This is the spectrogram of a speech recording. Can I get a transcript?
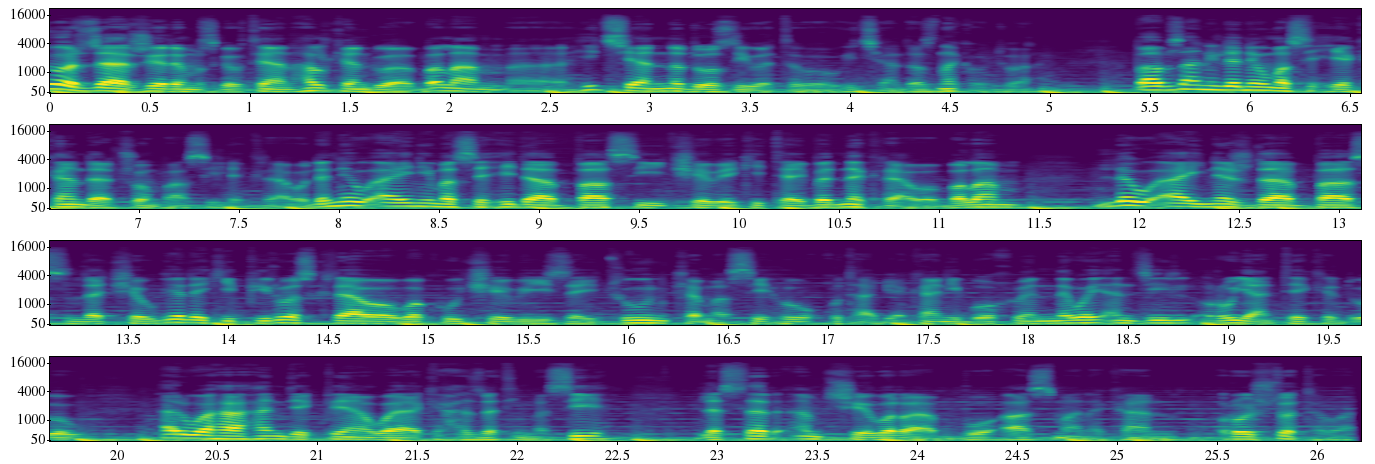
زۆر جار ژێرە مزگەوتیان هەڵکەندووە بەڵام هیچیان نەدۆزیوەتەوە و هیچیان دەست نەکەوت کردووە بابزانی لە نێو مەسیحیەکاندا چۆن باسی لێکراوە لە نێو ئاینی مەسیحیدا باسی چێوێکی تایبەت نەکراوە بەڵام لەو ئاینەشدا باس لە چێوگەلێکی پیرۆز کراوە وەکو چێوی زەتون کە مەسیح و قوتابیەکانی بۆ خوێندنەوەی ئەنجیل ڕویان تێکردووە و هەروەها هەندێک پێیان وایە کە حەزەتی مەسیح لەسەر ئەم چێوەڕا بۆ ئاسمانەکان ڕۆشتۆتەوە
